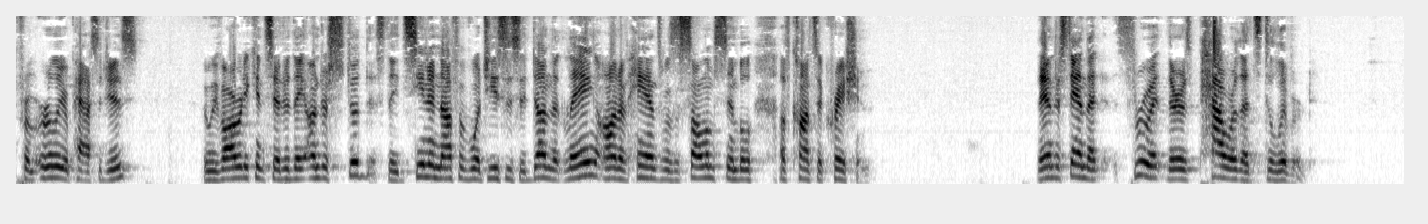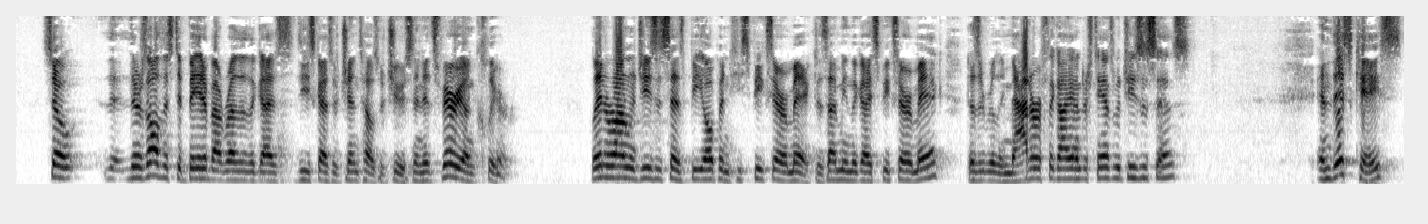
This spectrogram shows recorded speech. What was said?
from earlier passages we've already considered. They understood this. They'd seen enough of what Jesus had done that laying on of hands was a solemn symbol of consecration. They understand that through it there is power that's delivered. So th- there's all this debate about whether the guys, these guys are Gentiles or Jews, and it's very unclear. Later on, when Jesus says, be open, he speaks Aramaic. Does that mean the guy speaks Aramaic? Does it really matter if the guy understands what Jesus says? In this case,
